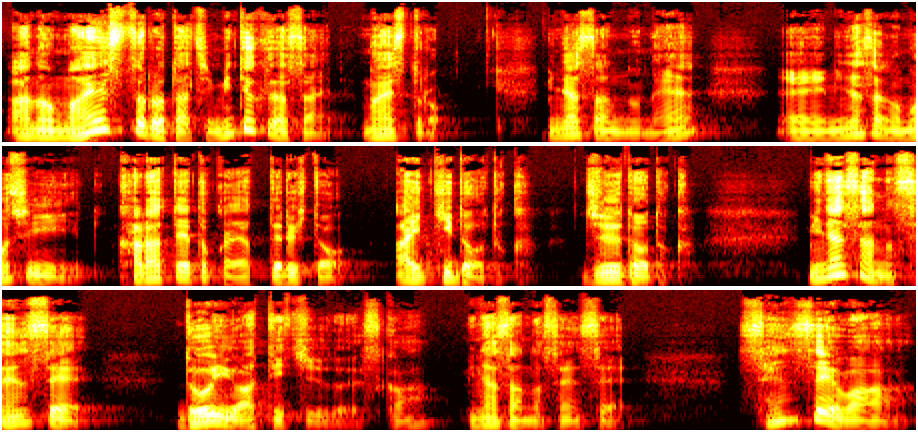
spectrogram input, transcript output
あのマエストロたち見てください。マエストロ。皆さんのね、えー、皆さんがもし空手とかやってる人合気道とか柔道とか。皆さんの先生どういうアティチュードですか？皆さんの先生。先生は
